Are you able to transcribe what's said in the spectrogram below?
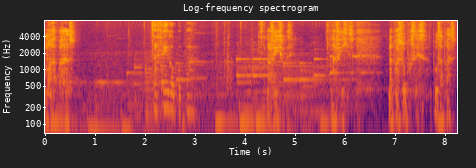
Μ' αγαπάς; Θα φύγω, παπά. Να φύγεις, παιδί. μου. Να φύγεις. Να πας όπου θες. Πού θα πας;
